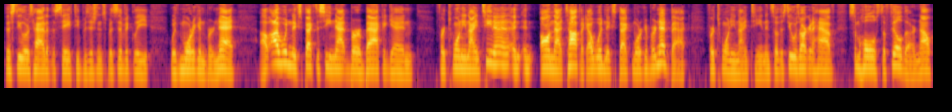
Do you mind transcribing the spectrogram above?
the Steelers had at the safety position, specifically with Morgan Burnett. Uh, I wouldn't expect to see Nat Berhe back again for 2019. And, and, and, on that topic, I wouldn't expect Morgan Burnett back for 2019. And so the Steelers are going to have some holes to fill there. Now,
